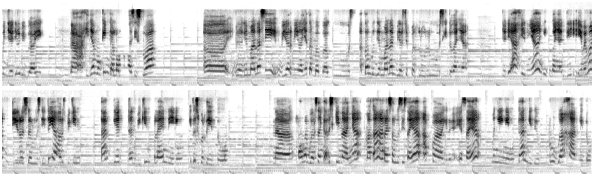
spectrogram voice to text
menjadi lebih baik. Mm-mm. Nah, akhirnya mungkin kalau mahasiswa, eh, bagaimana sih biar nilainya tambah bagus atau bagaimana biar cepat lulus gitu kan ya. Mm-mm. Jadi akhirnya gitu kan ya, di, ya memang di resolusi itu yang harus bikin target dan bikin planning itu seperti itu. Nah, karena barusan Kak Rizky nanya, maka resolusi saya apa gitu ya? Ya saya menginginkan gitu perubahan gitu.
